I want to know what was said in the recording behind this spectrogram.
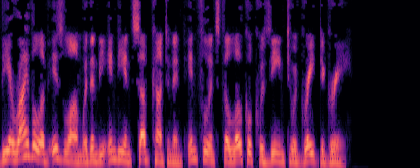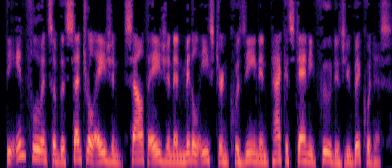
The arrival of Islam within the Indian subcontinent influenced the local cuisine to a great degree. The influence of the Central Asian, South Asian and Middle Eastern cuisine in Pakistani food is ubiquitous.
